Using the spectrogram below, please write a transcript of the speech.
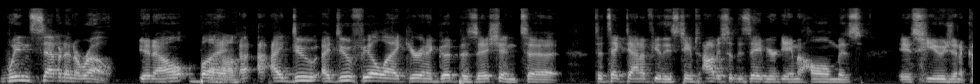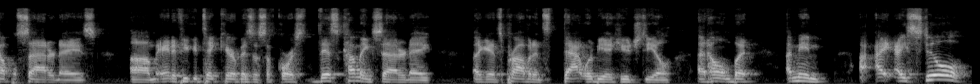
win seven in a row, you know, but uh-huh. I, I do I do feel like you're in a good position to to take down a few of these teams. Obviously, the Xavier game at home is is huge in a couple Saturdays. Um, and if you could take care of business, of course, this coming Saturday against Providence, that would be a huge deal at home. But I mean, I, I still,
